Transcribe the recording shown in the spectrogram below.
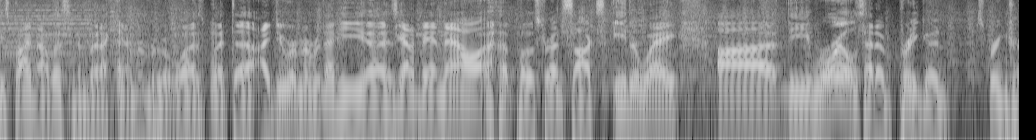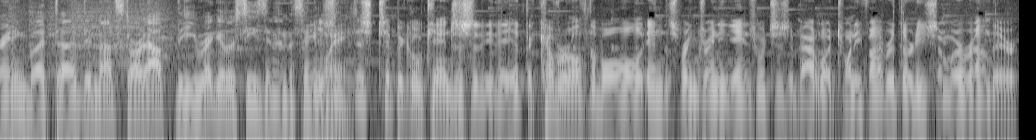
he's probably not listening, but I can't remember who it was. But uh, I do remember that he uh, has got a band now post Red Sox. Either way, uh, the Royals had a pretty good spring training, but uh, did not start out the regular season in the same Isn't way. this typical Kansas City? They hit the cover off the ball in the spring training games, which is about what 25 or 30, somewhere around there.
